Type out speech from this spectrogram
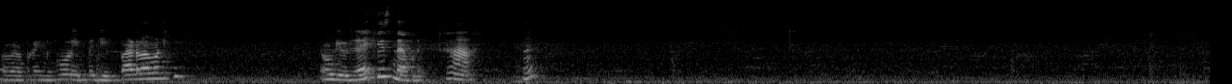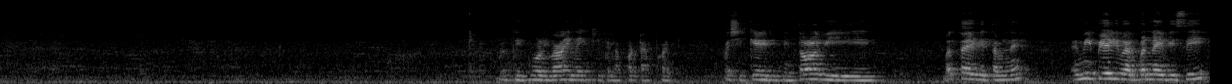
હવે આપણે એની ગોળી બધી પાડવા માંડી ઓડી ઓડી રાખીશ ને આપણે? હા. હં? બધી ગોળી વાળી નાખી પેલા ફટાફટ. પછી કેવી રીતે તળવી. બતાવી તમને. એમી પહેલી વાર બનાવી છે.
